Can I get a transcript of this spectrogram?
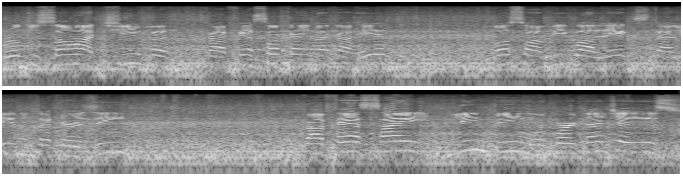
Produção ativa. Café só cair na carreta. Nosso amigo Alex está ali no tratorzinho. O café sai limpinho. O importante é isso.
